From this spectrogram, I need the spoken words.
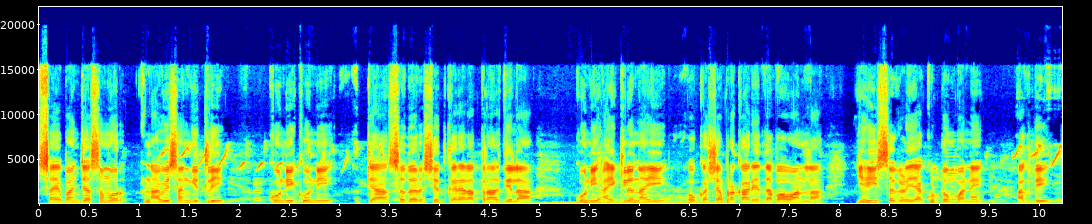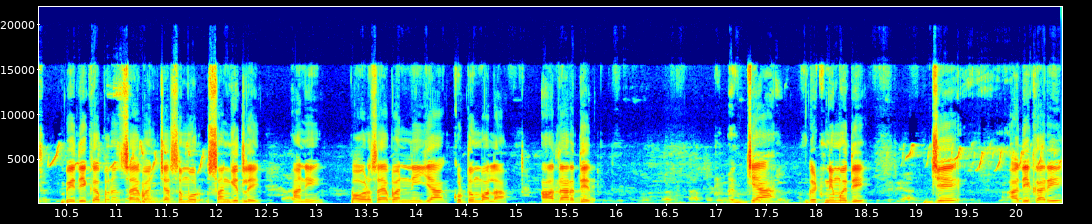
साहेबांच्या समोर नावे सांगितली. कोणी कोणी त्या सदर शेतकऱ्याला त्रास दिला. कोणी ऐकलं नाही. व कशा प्रकारे दबाव आणला हेही सगळे या कुटुंबाने अगदी बेदिकापर्यंत साहेबांच्या समोर सांगितले. आणि पवारसाहेबांनी या कुटुंबाला आधार देत ज्या घटनेमध्ये जे अधिकारी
